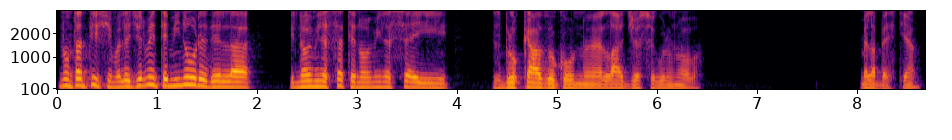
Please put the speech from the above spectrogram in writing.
non tantissimo, è leggermente minore del 9007 e 9006 sbloccato con l'Ages, quello nuovo. Bella bestia. Eh?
